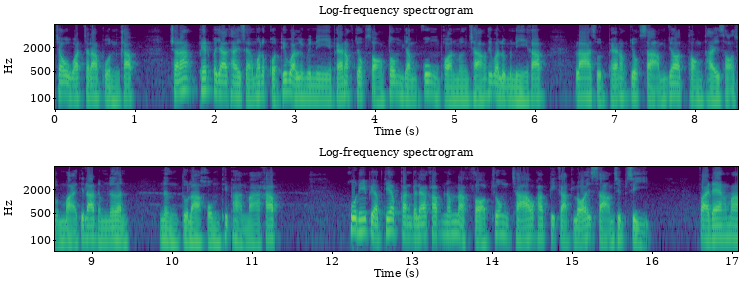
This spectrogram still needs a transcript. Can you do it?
เจ้าวัชรพลครับ ชนะเพชรพญาไทแสงมรกตที่วันลุมพินี แพ้นอกยก 2 ต้มยำกุ้งพรเมืองช้างที่วันลุมพินีครับ ล่าสุดแพ้นอกยก 3 ยอดทองไทยสอสมหมายที่ราชดำเนิน 1 ตุลาคมที่ผ่านมาครับ คู่นี้เปรียบเทียบกันไปแล้วครับ น้ำหนักสอบช่วงเช้าครับ พิกัด 134 ฝ่ายแดงมา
